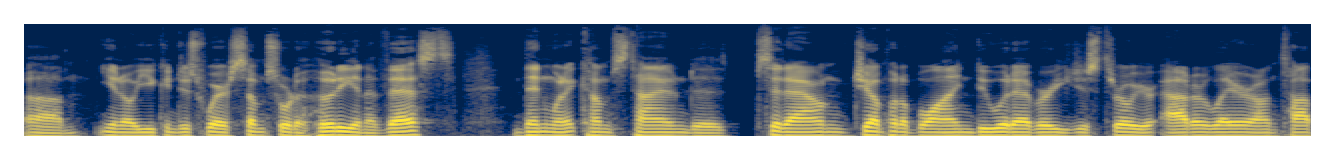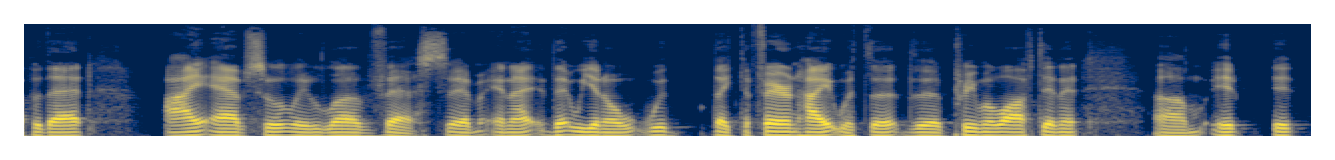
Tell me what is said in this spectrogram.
um, you know, you can just wear some sort of hoodie and a vest. Then when it comes time to sit down, jump on a blind, do whatever, you just throw your outer layer on top of that. I absolutely love vests, and I that you know with like the Fahrenheit with the the PrimaLoft in it, um, it it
